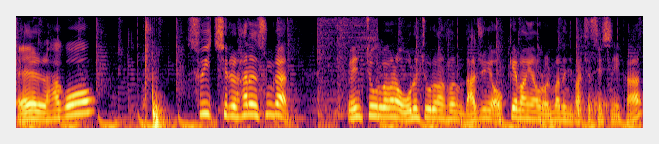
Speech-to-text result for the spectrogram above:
L 하고 스위치를 하는 순간 왼쪽으로 가거나 오른쪽으로 가거나 나중에 어깨 방향으로 얼마든지 맞출 수 있으니까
